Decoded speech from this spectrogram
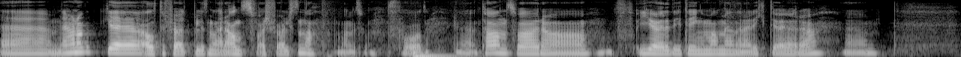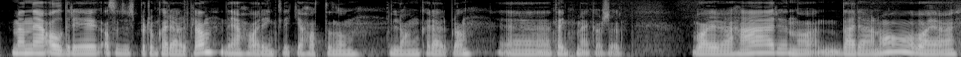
jeg har nok eh, alltid følt på litt sånn ansvarsfølelsen. da. Man liksom få eh, ta ansvar og gjøre de tingene man mener er riktig å gjøre. Men jeg har aldri Altså, du spurte om karriereplan. Jeg har egentlig ikke hatt en sånn lang karriereplan. Jeg tenker meg kanskje hva gjør jeg her, nå, der jeg er nå, og hva gjør jeg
